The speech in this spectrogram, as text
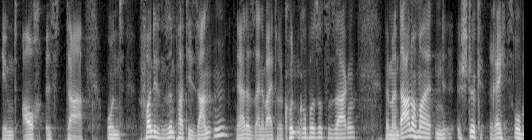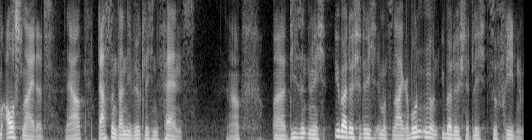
eben auch ist da. Und von diesen Sympathisanten, ja, das ist eine weitere Kundengruppe sozusagen, wenn man da nochmal ein Stück rechts oben ausschneidet, ja, das sind dann die wirklichen Fans. Ja, äh, die sind nämlich überdurchschnittlich emotional gebunden und überdurchschnittlich zufrieden.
